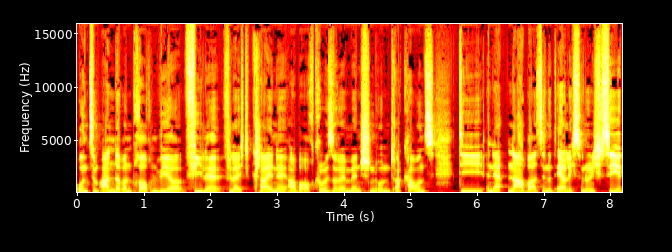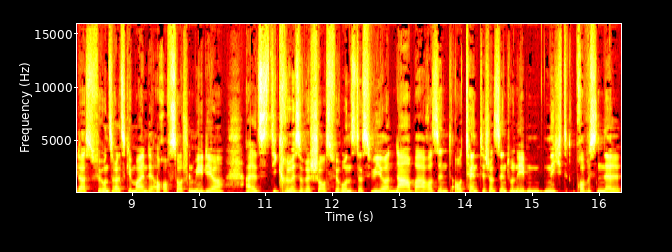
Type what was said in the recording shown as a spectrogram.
Und zum anderen brauchen wir viele, vielleicht kleine, aber auch größere Menschen und Accounts, die nahbar sind und ehrlich sind. Und ich sehe das für uns als Gemeinde auch auf Social Media als die größere Chance für uns, dass wir nahbarer sind, authentischer sind und eben nicht professionell.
